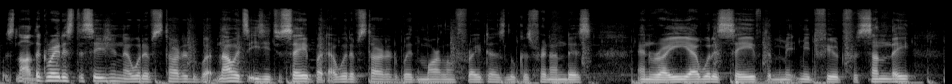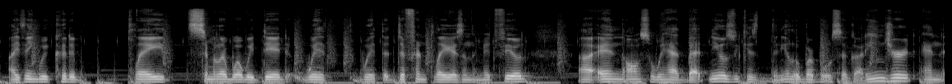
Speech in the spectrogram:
was not the greatest decision. I would have started, but now it's easy to say, but I would have started with Marlon Freitas, Lucas Fernandes, and Rai. I would have saved the mid- midfield for Sunday. I think we could have played similar what we did with with the different players in the midfield. Uh, and also we had bad news because Danilo Barbosa got injured, and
